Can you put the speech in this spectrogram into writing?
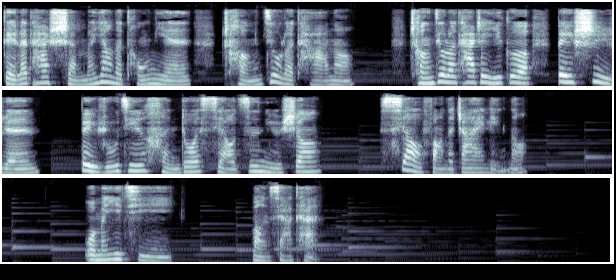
给了他什么样的童年，成就了他呢？成就了他这一个被世人、被如今很多小资女生效仿的张爱玲呢？我们一起往下看。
